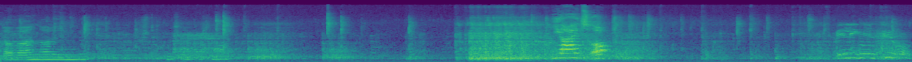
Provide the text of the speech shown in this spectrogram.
Da waren gerade mal. Ja, als ob. Wir liegen in Führung.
